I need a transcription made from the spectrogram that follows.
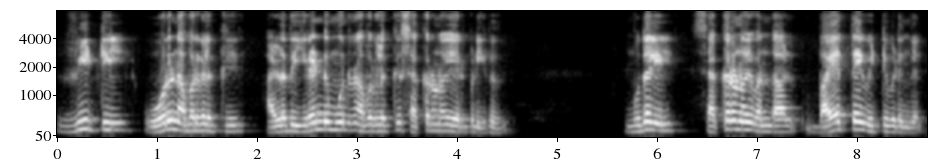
வீட்டில் ஒரு நபர்களுக்கு அல்லது இரண்டு மூன்று நபர்களுக்கு சக்கரை நோய் ஏற்படுகிறது. முதலில் சக்கரை நோய் வந்தால் பயத்தை விட்டுவிடுங்கள்.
